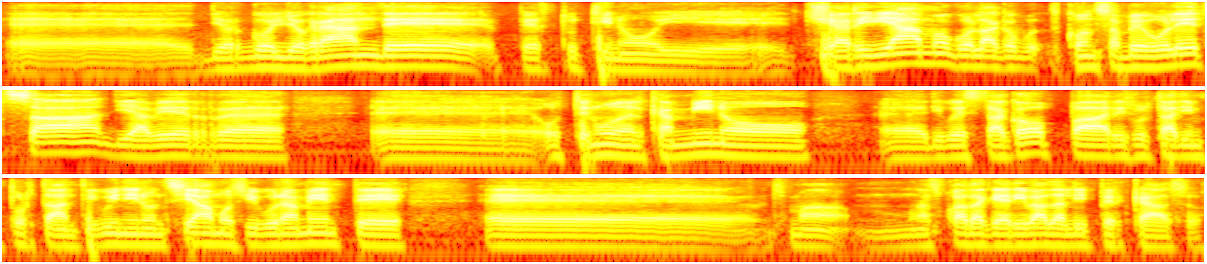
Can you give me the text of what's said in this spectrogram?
eh, di orgoglio grande per tutti noi. Ci arriviamo con la consapevolezza di aver eh, ottenuto nel cammino eh, di questa Coppa risultati importanti, quindi non siamo sicuramente eh, insomma, una squadra che è arrivata lì per caso.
